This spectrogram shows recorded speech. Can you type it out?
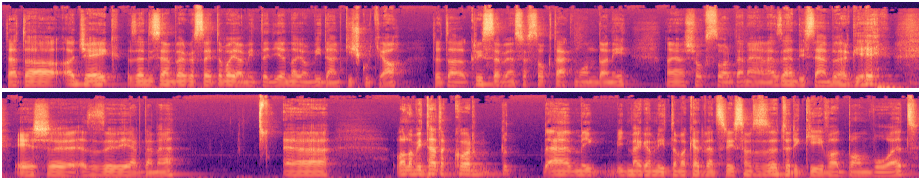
Tehát a, a Jake, az Andy Samberg szerintem olyan, mint egy ilyen nagyon vidám kiskutya, tehát a Chris evans szokták mondani nagyon sokszor, de nem, ez Andy Sambergé, és ez az ő érdeme. Valamit hát akkor még így megemlítem a kedvenc részem, az ötödik évadban volt,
